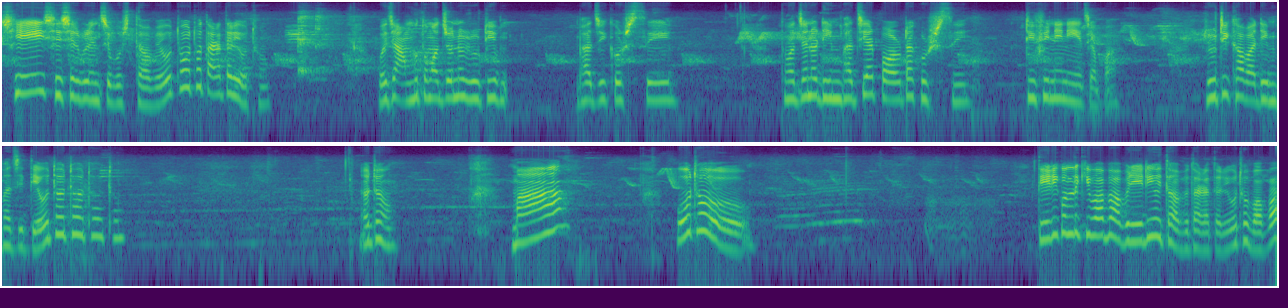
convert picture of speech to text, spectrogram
সেই শেষের বেঞ্চে বসতে হবে। ওঠো ওঠো, তাড়াতাড়ি ওঠো। ওই যে আম্মু তোমার জন্য রুটি ভাজি করছি। তোমার জন্য ডিম ভাজি আর পরোটা করছি। টিফিনে নিয়ে যাবা। রুটি খাবা, ডিম ভাজি দিয়ে। ওঠো ওঠো ওঠো ওঠো। ওঠো। মা, ওঠো। দেরি করলে কীভাবে হবে? রেডি হইতে হবে তাড়াতাড়ি। ওঠো বাবা।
